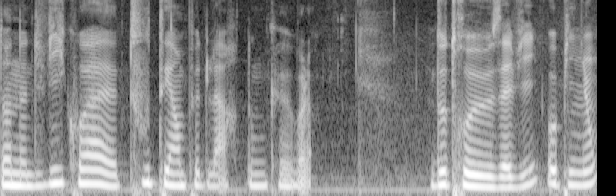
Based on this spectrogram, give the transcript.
dans notre vie, quoi. Tout est un peu de l'art, donc voilà. D'autres avis, opinions?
